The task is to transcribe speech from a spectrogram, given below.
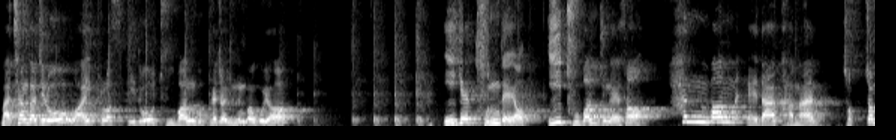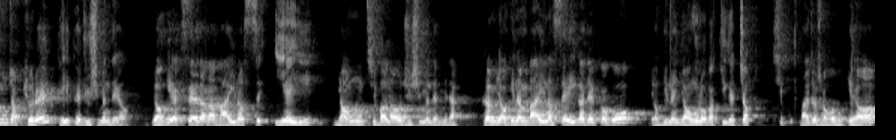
마찬가지로 y 플러스 b도 두 번 곱해져 있는 거고요. 이게 9인데요. 이 두 번 중에서 한 번에다가만 적점 좌표를 대입해 주시면 돼요. 여기 x에다가 마이너스 2a 0 집어넣어 주시면 됩니다. 그럼 여기는 마이너스 a가 될 거고 여기는 0으로 바뀌겠죠? 10 마저 적어볼게요.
